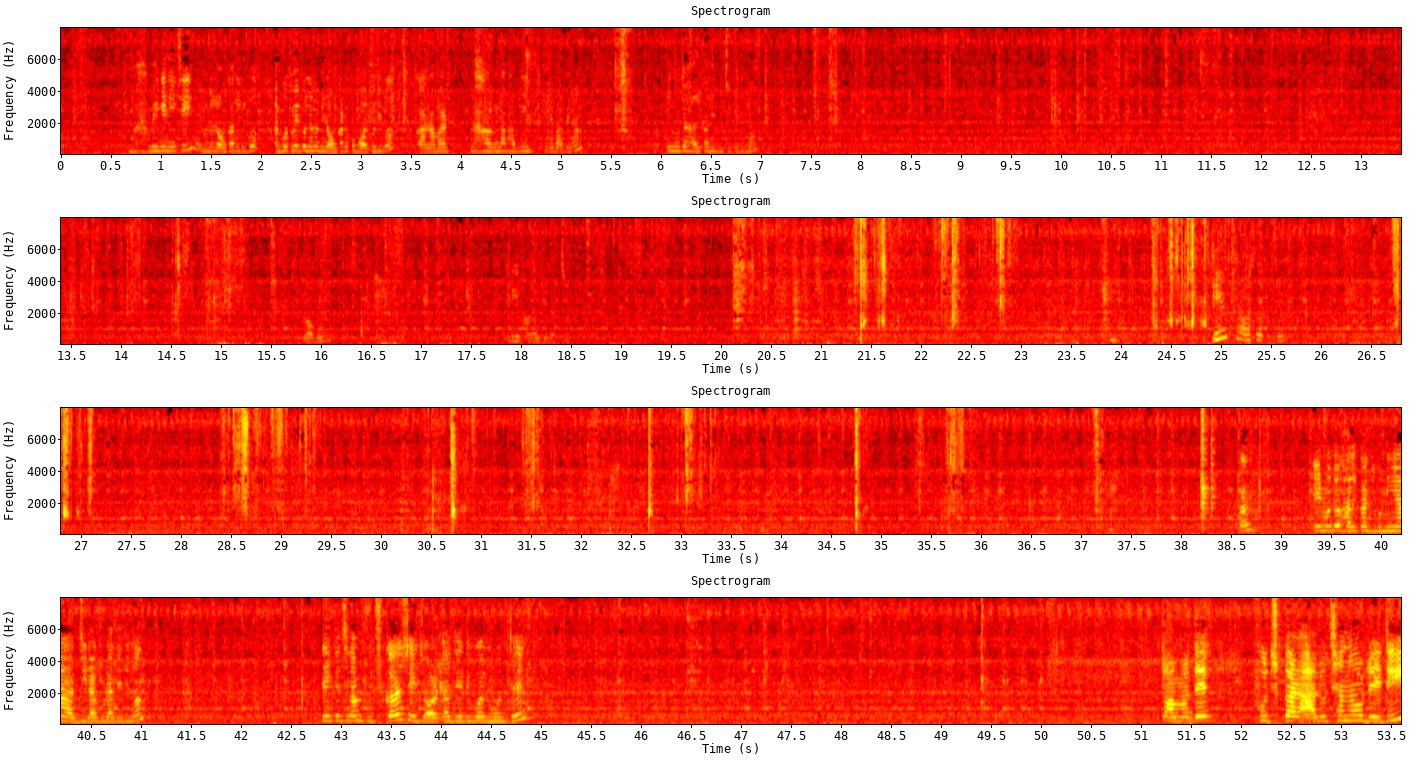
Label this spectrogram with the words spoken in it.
ভেঙে নিয়েছি এগুলো লঙ্কা দিয়ে দেবো। আমি প্রথমে বললাম আমি লঙ্কাটা খুব অল্প দিব, কারণ আমার ভাগনা ভাবি খেতে পারবে না। এর মধ্যে হালকা লেবু চিপে দেবো। লবণ। যাচ্ছে। ঠিক আছে মধ্যে হালকা ধনিয়া আর জিরা গুঁড়া দিয়ে দিলাম। রেখেছিলাম ফুচকা, সেই জলটা দিয়ে দিব এর মধ্যে। তো আমাদের ফুচকার আলু ছানাও রেডি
